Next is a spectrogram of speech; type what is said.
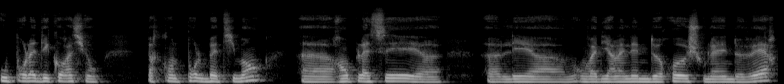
ou pour la décoration. Par contre, pour le bâtiment, euh, remplacer euh, euh, les, on va dire, la laine de roche ou la laine de verre,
